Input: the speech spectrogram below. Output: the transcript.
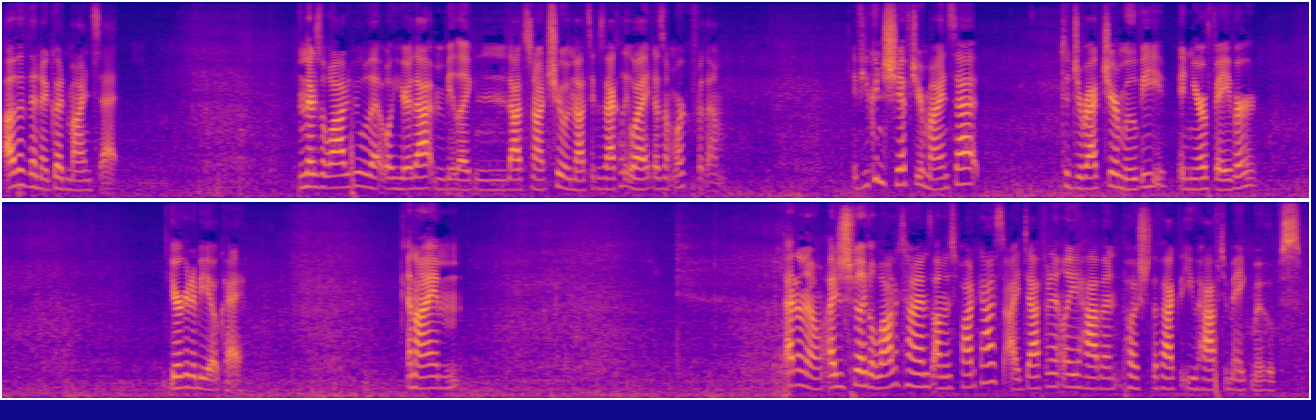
other than a good mindset. And there's a lot of people that will hear that and be like, that's not true. And that's exactly why it doesn't work for them. If you can shift your mindset to direct your movie in your favor, you're going to be okay. And I'm I don't know. I just feel like a lot of times on this podcast, I definitely haven't pushed the fact that you have to make moves.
